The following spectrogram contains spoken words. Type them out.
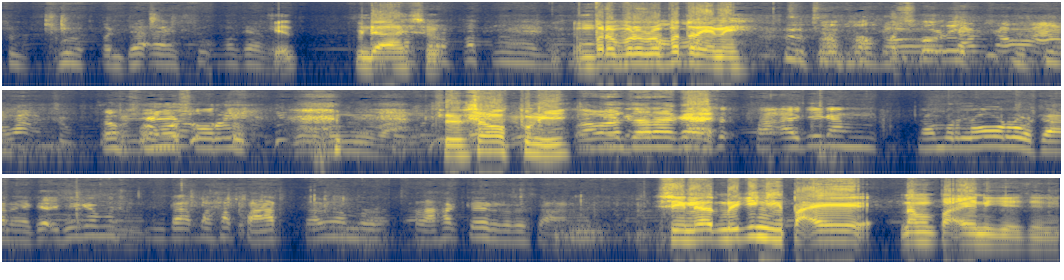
Subuh pendak esuk benda asu. Emper-emper rene. Jam sore. Jam sama sore. Jam sama bengi. Wawancara kayak Pak iki kan nomor loro jane, kayak sing kan tak papat, tapi nomor terakhir terusan. Sing lihat mriki nggih Pake, nama Pake niki jene.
